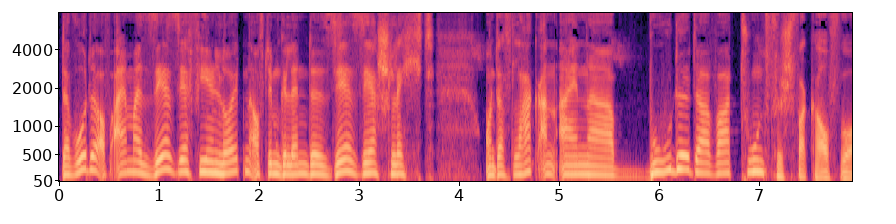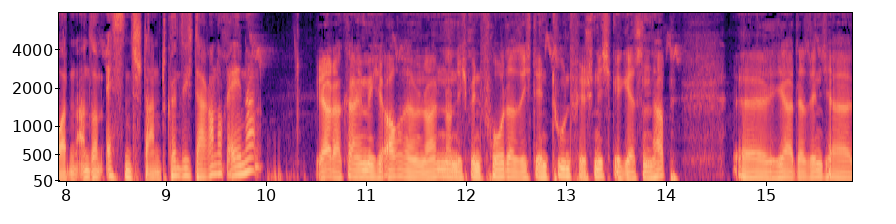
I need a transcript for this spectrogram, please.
da wurde auf einmal sehr, sehr vielen Leuten auf dem Gelände sehr, sehr schlecht. Und das lag an einer Bude, da war Thunfisch verkauft worden, an so einem Essensstand. Können Sie sich daran noch erinnern? Ja, da kann ich mich auch erinnern und ich bin froh, dass ich den Thunfisch nicht gegessen habe äh, ja, da sind ja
